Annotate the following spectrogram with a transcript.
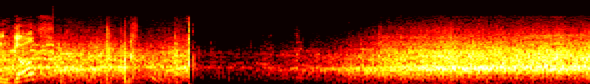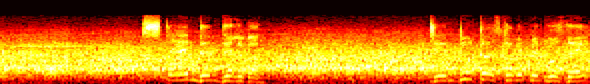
in golf. stand and deliver. Tendulkar's commitment was there.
